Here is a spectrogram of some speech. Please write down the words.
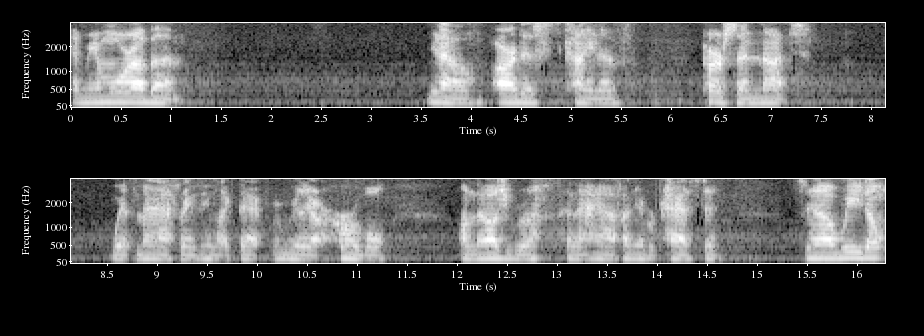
And we're more of a, you know, artist kind of person, not with math or anything like that. We really are horrible on algebra and a half. I never passed it. So, you know, we don't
